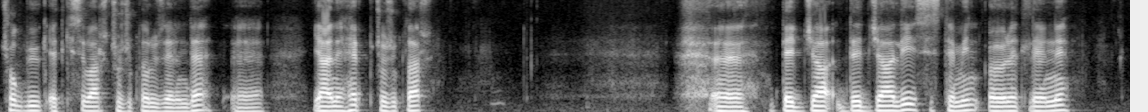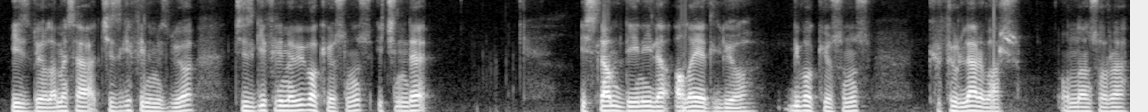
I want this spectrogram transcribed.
çok büyük etkisi var çocuklar üzerinde. Ee, yani hep çocuklar e, decca, deccali sistemin öğretilerini izliyorlar. Mesela çizgi film izliyor. Çizgi filme bir bakıyorsunuz içinde İslam diniyle alay ediliyor. Bir bakıyorsunuz küfürler var. Ondan sonra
